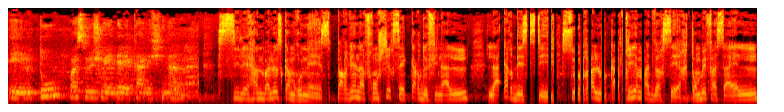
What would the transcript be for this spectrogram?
Et le tout va se jouer dès les quarts de finale. Si les handballeuses camerounaises parviennent à franchir ces quarts de finale, la RDC sera le quatrième adversaire tombé face à elle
